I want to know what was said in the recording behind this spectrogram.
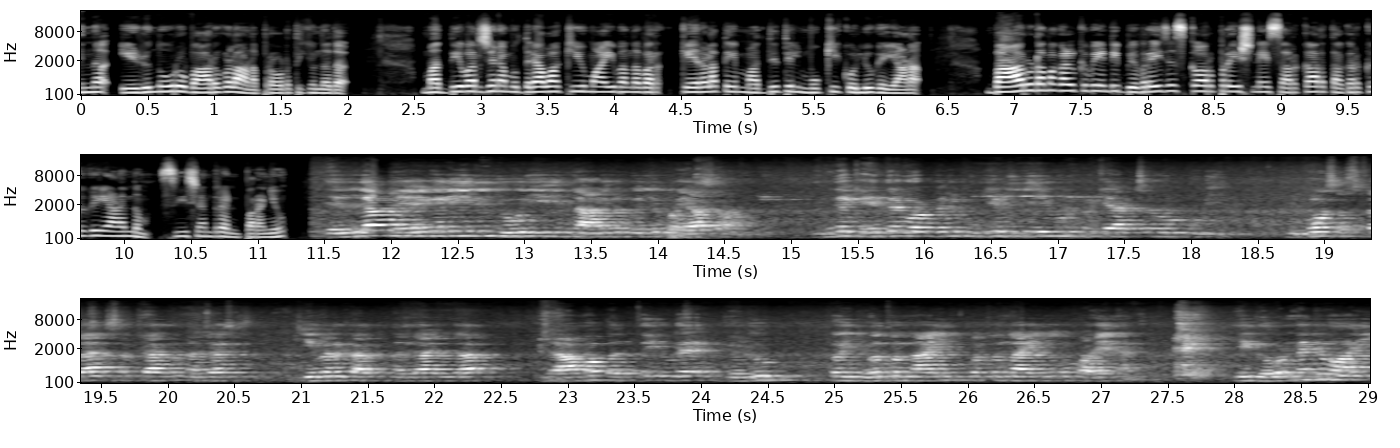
ഇന്ന് എഴുന്നൂറ് ബാറുകളാണ് പ്രവർത്തിക്കുന്നത്. മദ്യവർജന മുദ്രാവാക്യവുമായി വന്നവർ കേരളത്തെ മദ്യത്തിൽ മുക്കിക്കൊല്ലുകയാണ്. ബാറുടമകൾക്ക് വേണ്ടി ബിവറേജസ് കോർപ്പറേഷനെ സർക്കാർ തകർക്കുകയാണെന്നും സി ചന്ദ്രൻ പറഞ്ഞു. എല്ലാ മേഖലയിലും ജോലി ചെയ്യുന്ന ആളുകൾ വലിയ പ്രയാസമാണ്. ഇന്ന് കേന്ദ്ര ഗവൺമെന്റ് ഇപ്പോൾ സംസ്ഥാന സർക്കാരിന് ജീവനക്കാർക്ക് നൽകാനുള്ള ഗ്രാമബത്തയുടെ ഗഡു ഇപ്പോൾ ഇരുപത്തൊന്നായി മുപ്പത്തൊന്നായി എന്നൊക്കെ പറയുന്നത് ഈ ഗവൺമെന്റുമായി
